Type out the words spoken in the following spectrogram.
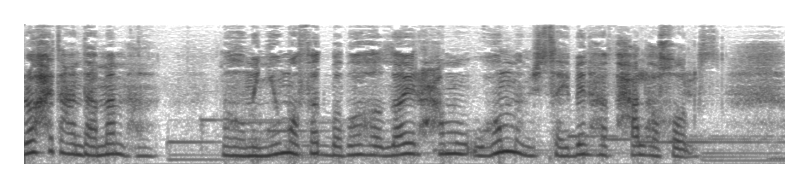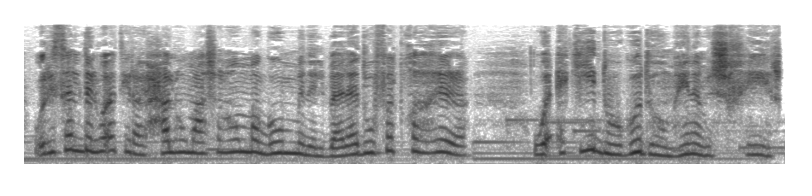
راحت عند عمامها. ما هو من يوم وفاة باباها الله يرحمه وهم مش سايبينها في حالها خالص. ورسال دلوقتي رايحة لهم عشان هم جم من البلد وفي القاهرة. وأكيد وجودهم هنا مش خير.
